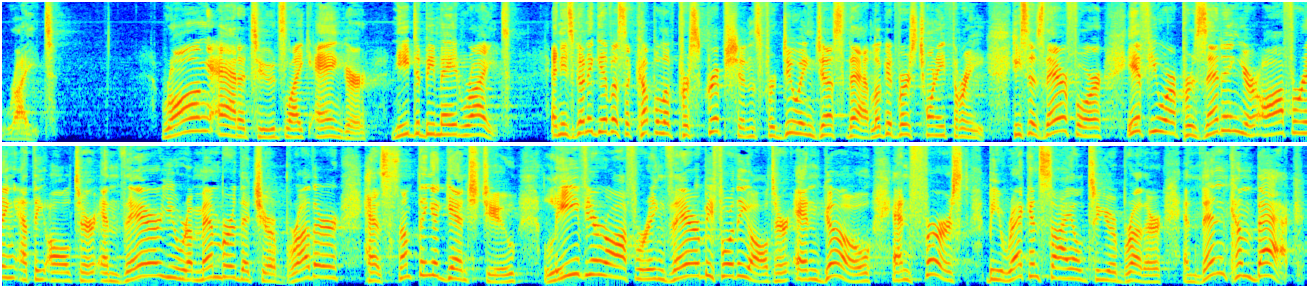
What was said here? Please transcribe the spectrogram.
right. Wrong attitudes like anger need to be made right. And he's going to give us a couple of prescriptions for doing just that. Look at verse 23. He says, Therefore, if you are presenting your offering at the altar and there you remember that your brother has something against you, leave your offering there before the altar and go and first be reconciled to your brother and then come back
